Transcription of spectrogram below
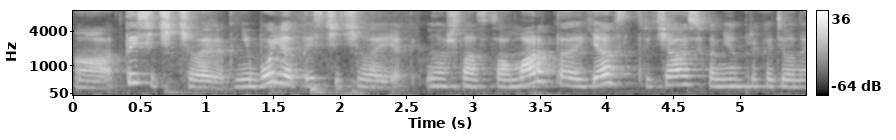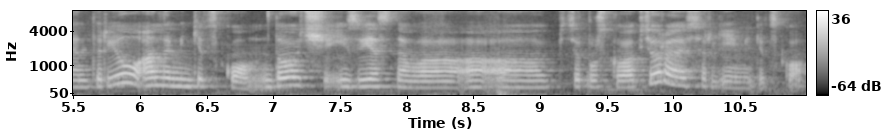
а, тысячи человек, не более тысячи человек. 16 марта я встречалась, ко мне приходила на интервью Анна Мегицко, дочь известного а, а, петербургского актера Сергея Мегицко.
